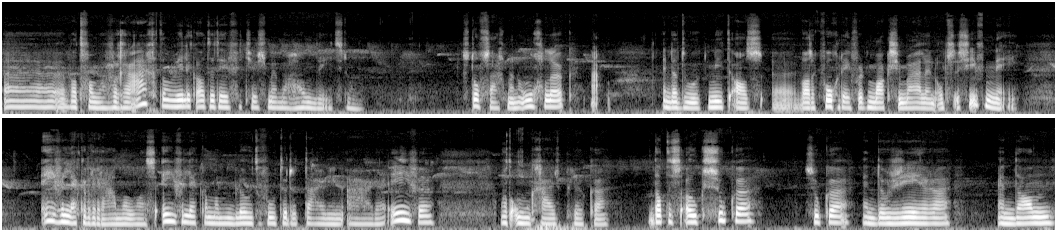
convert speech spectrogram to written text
uh, wat van me vraagt, dan wil ik altijd eventjes met mijn handen iets doen. Stofzaag mijn ongeluk. Nou, en dat doe ik niet als uh, wat ik vroeger deed voor het maximale en obsessief. Nee. Even lekker de ramen was. Even lekker met mijn blote voeten de tuin in aarde. Even wat onkruid plukken. Dat is ook zoeken, zoeken en doseren. En dan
